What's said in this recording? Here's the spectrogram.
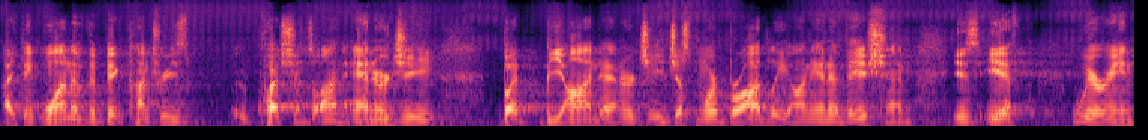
I think one of the big countries' questions on energy, but beyond energy, just more broadly on innovation, is if we're in,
